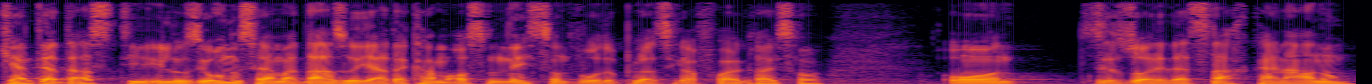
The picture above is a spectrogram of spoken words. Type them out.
kennt ja das, die Illusion ist ja immer da, so ja, der kam aus dem Nichts und wurde plötzlich erfolgreich so. Und so jetzt nach, keine Ahnung,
